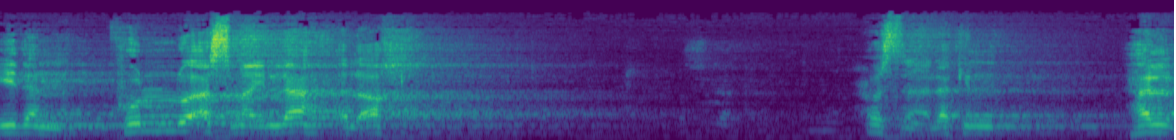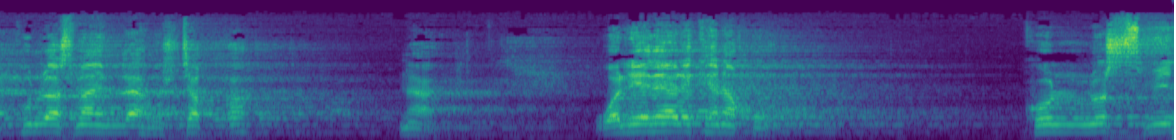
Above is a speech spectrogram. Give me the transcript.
إذن كل أسماء الله الأخ حسنى. لكن هل كل أسماء الله مشتقة؟ نعم. ولذلك نقول كل اسم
